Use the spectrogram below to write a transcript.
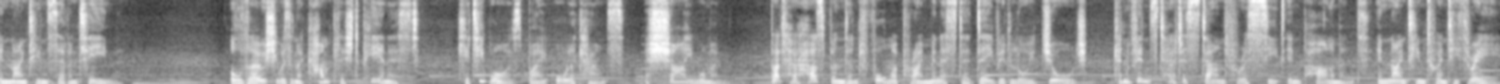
in 1917. Although she was an accomplished pianist, Kitty was, by all accounts, a shy woman but her husband and former Prime Minister David Lloyd George convinced her to stand for a seat in Parliament in 1923.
